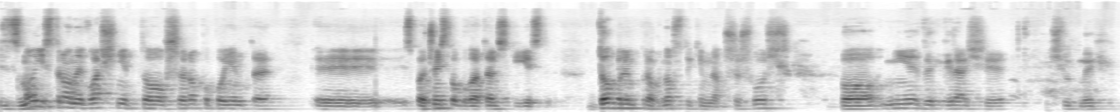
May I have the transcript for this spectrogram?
Z mojej strony właśnie to szeroko pojęte społeczeństwo obywatelskie jest dobrym prognostykiem na przyszłość, bo nie wygra się siódmych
